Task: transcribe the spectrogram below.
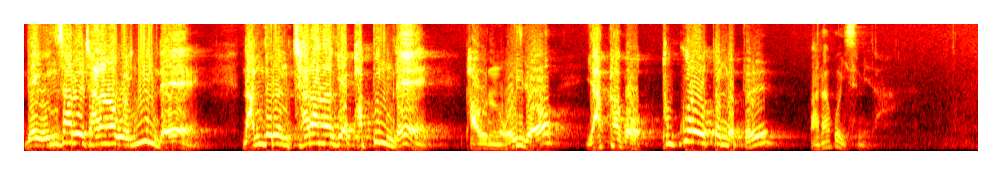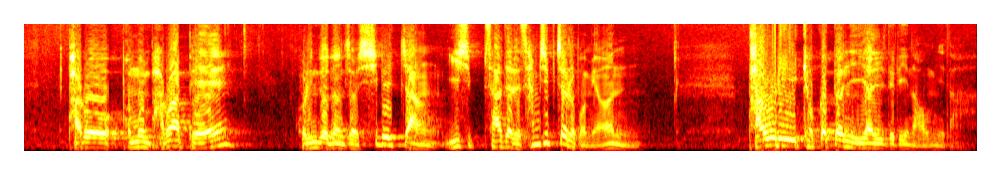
내 은사를 자랑하고 있는데 남들은 자랑하기에 바쁜데 바울은 오히려 약하고 부끄러웠던 것들 말하고 있습니다. 바로 본문 바로 앞에 고린도전서 11장 24절에 30절을 보면 바울이 겪었던 일들이 나옵니다.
